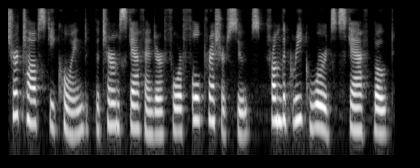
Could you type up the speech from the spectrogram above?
Chertovsky coined the term skafander for full-pressure suits from the Greek words skaf boat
